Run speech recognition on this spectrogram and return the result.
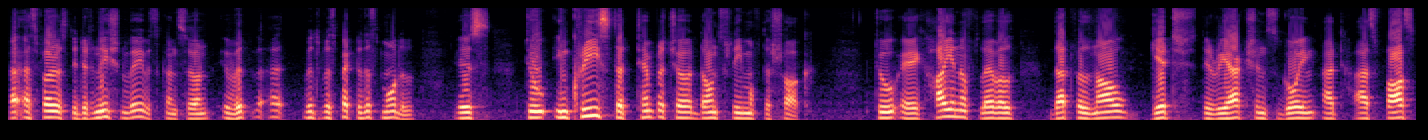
as far as the detonation wave is concerned with, uh, with respect to this model is to increase the temperature downstream of the shock to a high enough level that will now get the reactions going at as fast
